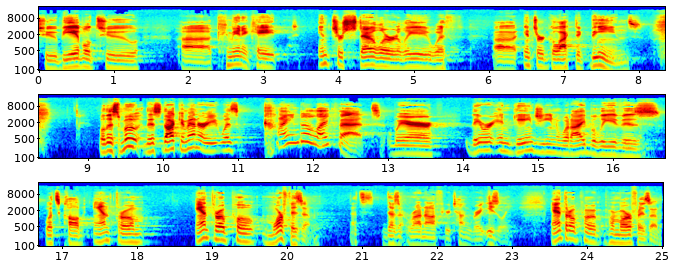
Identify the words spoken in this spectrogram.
to be able to uh, communicate interstellarly with uh, intergalactic beings. Well, this, mo- this documentary was kind of like that, where they were engaging what I believe is what's called anthropomorphism. That doesn't run off your tongue very easily. Anthropomorphism.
